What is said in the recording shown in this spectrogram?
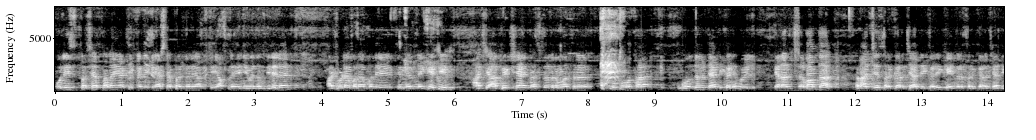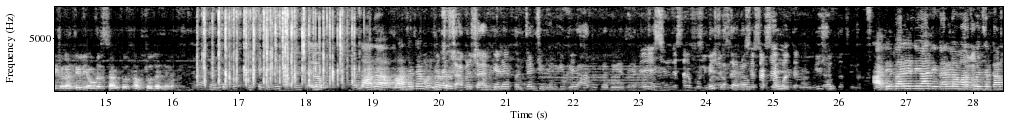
पोलीस प्रशासनाला या ठिकाणी मी अशा प्रकारे आमची आपलं हे निवेदन दिलेलं आहे. आठवड्याभरामध्ये ते निर्णय घेतील अशी अपेक्षा आहे. नसलं तर मात्र खूप मोठा गोंधळ त्या ठिकाणी होईल. त्याला जबाबदार राज्य सरकारचे अधिकारी केंद्र सरकारचे अधिकारी राहतील एवढंच सांगतो थांबतो धन्यवाद. दादा माझं काय म्हणणं? साबळे साहेब गेले पण त्यांची मुलगी अधिकाऱ्यांनी अधिकाऱ्याला वाचवायचं काम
